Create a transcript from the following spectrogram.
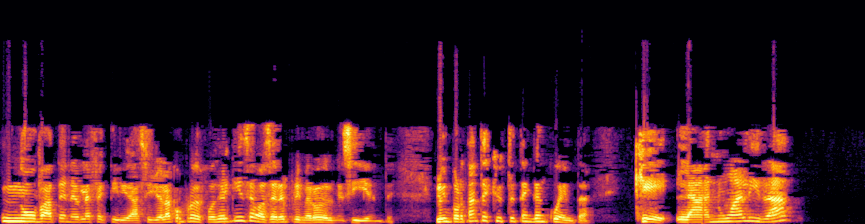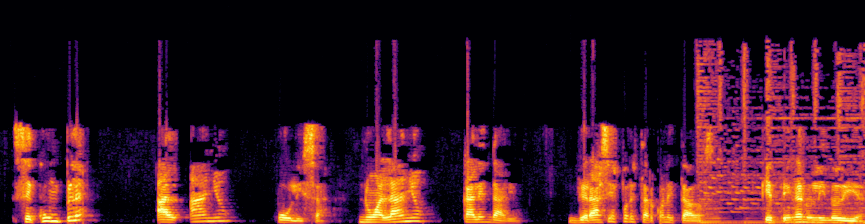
no va a tener la efectividad. Si yo la compro después del 15, va a ser el primero del mes siguiente. Lo importante es que usted tenga en cuenta que la anualidad se cumple al año póliza, no al año calendario. Gracias por estar conectados. Que tengan un lindo día.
